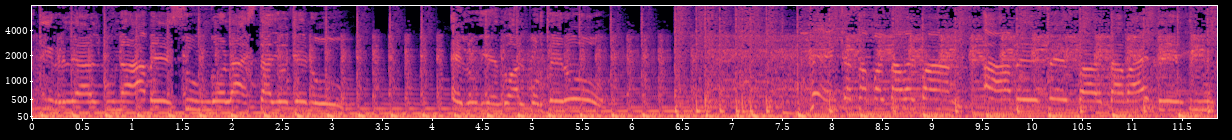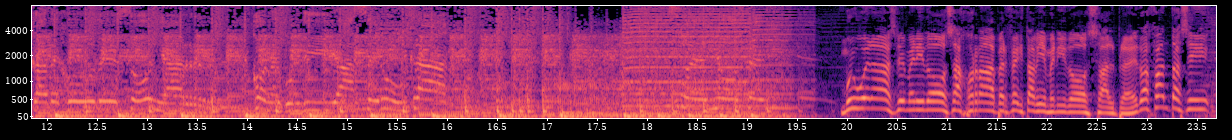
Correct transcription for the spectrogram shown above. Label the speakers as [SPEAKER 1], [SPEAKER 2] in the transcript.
[SPEAKER 1] Convertirle alguna vez un gol a estadio lleno, eludiendo al portero. En casa faltaba el pan, a veces faltaba el té y nunca dejó de soñar con algún día ser un crack. Sueños de.
[SPEAKER 2] Muy buenas, bienvenidos a Jornada Perfecta, bienvenidos al Planeta Fantasy.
